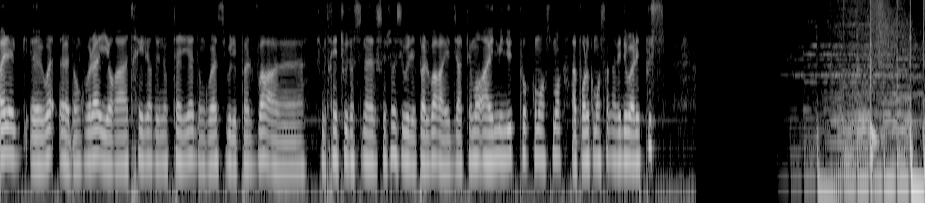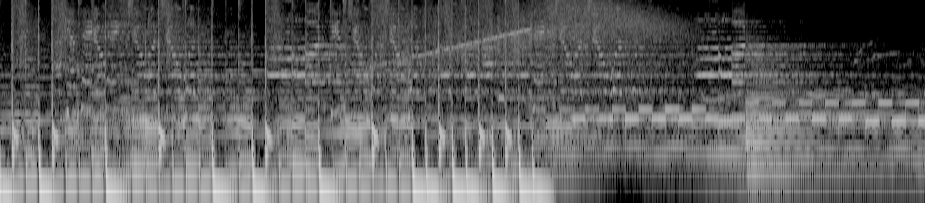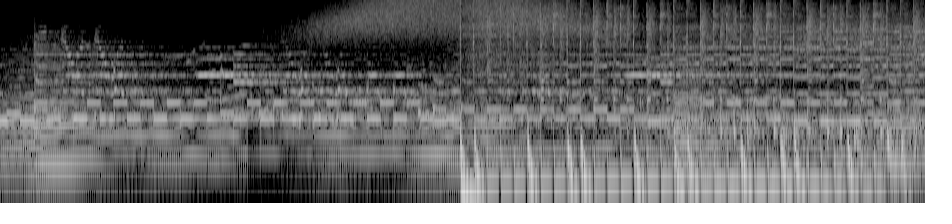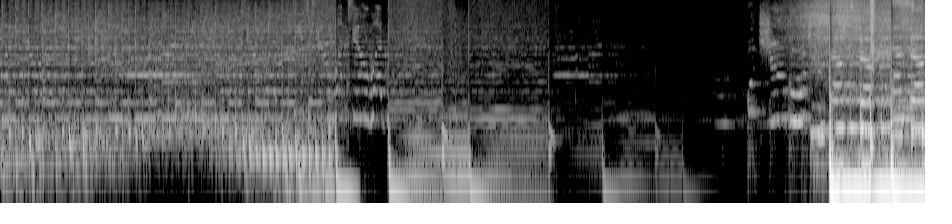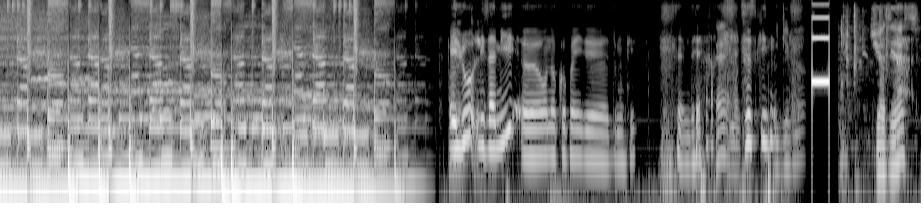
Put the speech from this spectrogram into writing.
Ouais, euh, ouais euh, donc voilà, il y aura un trailer de Noctalia. Donc voilà, si vous voulez pas le voir, euh, je mettrai tout dans dans la description. Si vous voulez pas le voir, allez directement à une minute pour commencement, ah, pour le commencement de la vidéo. Allez, plus. Hello les amis, euh, on est en compagnie de- du Monkey. MDR. Eh, Ce skin. le. Tu as TS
